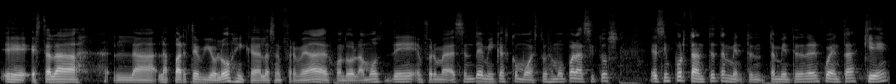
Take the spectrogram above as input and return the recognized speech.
eh, está la, parte biológica de las enfermedades. Cuando hablamos de enfermedades endémicas como estos hemoparásitos, es importante también, también tener en cuenta que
